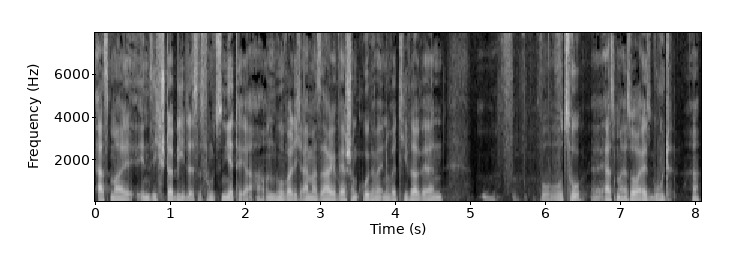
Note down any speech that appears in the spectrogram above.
erstmal in sich stabil ist. Es funktionierte ja. Und nur weil ich einmal sage, wäre schon cool, wenn wir innovativer werden, wo, wozu? Erstmal ist auch alles gut. Ja?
